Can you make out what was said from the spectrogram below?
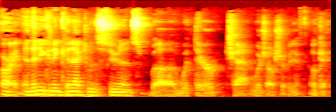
All right, and then you can connect with the students uh, with their chat, which I'll show you. Okay.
